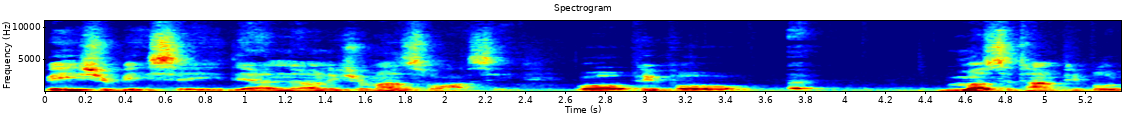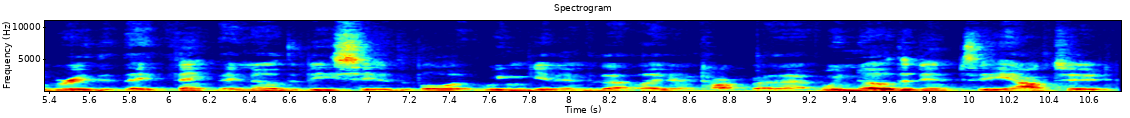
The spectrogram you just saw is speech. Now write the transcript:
B is your BC. The unknown is your muzzle velocity. Well, people, uh, most of the time people agree that they think they know the BC of the bullet. We can get into that later and talk about that. We know the density altitude.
